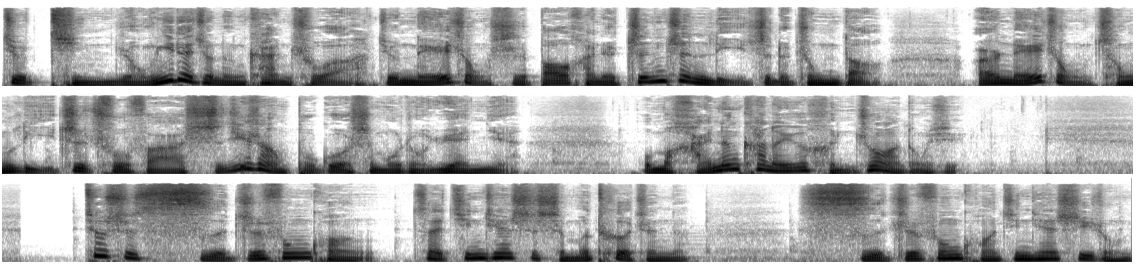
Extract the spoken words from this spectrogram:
就挺容易的就能看出啊，就哪种是包含着真正理智的中道，而哪种从理智出发，实际上不过是某种怨念。我们还能看到一个很重要的东西。就是死之疯狂，在今天是什么特征呢？死之疯狂今天是一种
